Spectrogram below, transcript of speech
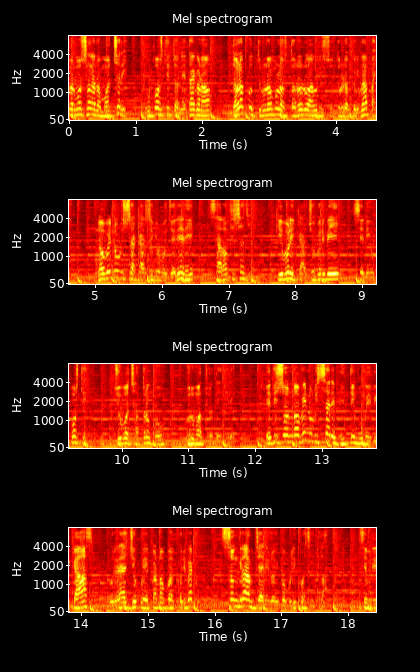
କର୍ମଶାଳାର ମଞ୍ଚରେ ଉପସ୍ଥିତ ନେତାଗଣ ଦଳକୁ ତୃଣମୂଳ ସ୍ତରରୁ ଆହୁରି ସୁଦୃଢ଼ କରିବା ପାଇଁ ନବୀନ ଓଡ଼ିଶା କାର୍ଯ୍ୟକ୍ରମ ଜରିଆରେ ସାରଥି ସାଜି କିଭଳି କାର୍ଯ୍ୟ କରିବେ ସେ ନେଇ ଉପସ୍ଥିତ ଯୁବ ଛାତ୍ରଙ୍କୁ ଗୁରୁମନ୍ତ୍ର ଦେଇଥିଲେ ଏଥିସହ ନବୀନ ଓଡ଼ିଶାରେ ଭିତ୍ତିଭୂମି ବିକାଶ ଓ ରାଜ୍ୟକୁ ଏକ ନମ୍ବର କରିବାକୁ ସଂଗ୍ରାମ ଜାରି ରହିବ ବୋଲି କୁହାଯାଇଥିଲା ସେପରି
